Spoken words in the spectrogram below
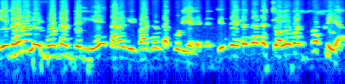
এ ধরনের ভোটারদের নিয়ে তারা নির্বাচনটা করিয়ে নেবেন। কিন্তু এটা তো একটা চলমান প্রক্রিয়া।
